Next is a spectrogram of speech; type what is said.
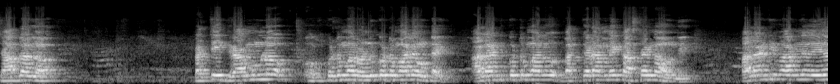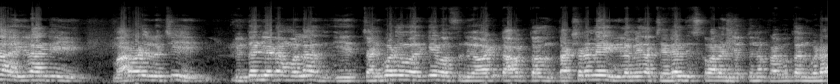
షాపులలో ప్రతి గ్రామంలో ఒక కుటుంబం రెండు కుటుంబాలే ఉంటాయి. అలాంటి కుటుంబాలు బతకడమే కష్టంగా ఉంది. అలాంటి వారిని మీద ఇలాంటి మార్వాడీలు వచ్చి యుద్ధం చేయడం వల్ల ఈ చనిపోవడం వరకే వస్తుంది కాబట్టి కాబట్టి తక్షణమే వీళ్ళ మీద చర్యలు తీసుకోవాలని చెప్తున్న ప్రభుత్వాన్ని కూడా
